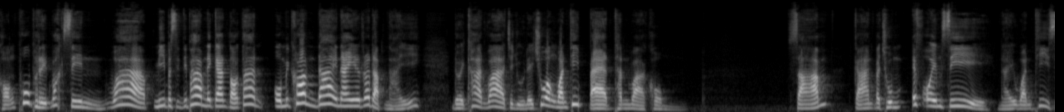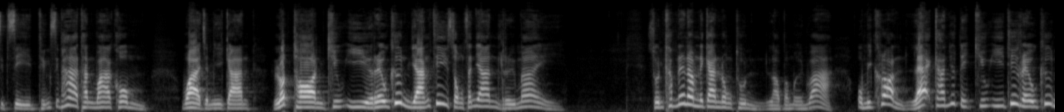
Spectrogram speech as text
ของผู้ผลิตวัคซีนว่ามีประสิทธิภาพในการต่อต้านโอมิครอนได้ในระดับไหน โดยคาดว่าจะอยู่ในช่วงวันที่ 8 ธันวาคม 3. การประชุม FOMC ในวันที่ 14ถึง15 ธันวาคม ว่าจะมีการลดทอน QE เร็วขึ้นอย่างที่ส่งสัญญาณหรือไม่ ส่วนคำแนะนำในการลงทุนเราประเมินว่าโอมิครอน และการยุติ QE ที่เร็วขึ้น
